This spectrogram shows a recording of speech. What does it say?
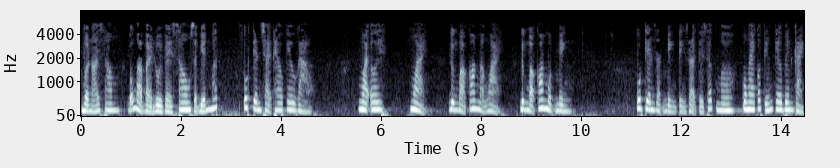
Vừa nói xong, bỗng bà Bảy lùi về sau rồi biến mất. Út Tiên chạy theo kêu gào. Ngoại ơi, ngoại, đừng bỏ con mà ngoại, đừng bỏ con một mình. Út Tiên giật mình tỉnh dậy từ giấc mơ, cô nghe có tiếng kêu bên cạnh.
